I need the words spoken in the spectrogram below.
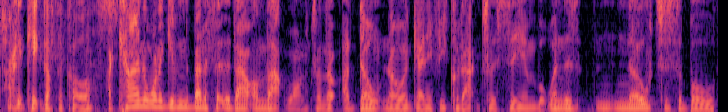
Should get kicked off the course. I kind of want to give him the benefit of the doubt on that one because I don't, I don't know again if you could actually see him. But when there's noticeable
